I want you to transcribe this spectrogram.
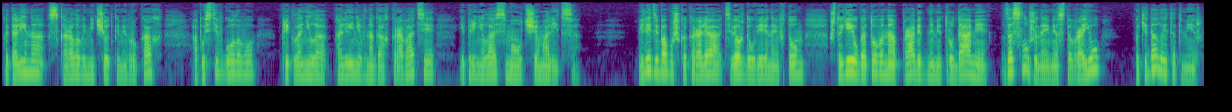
Каталина с коралловыми четками в руках, опустив голову, преклонила колени в ногах кровати и принялась молча молиться. Миледи бабушка короля, твердо уверенная в том, что ей уготовано праведными трудами заслуженное место в раю, покидала этот мир.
